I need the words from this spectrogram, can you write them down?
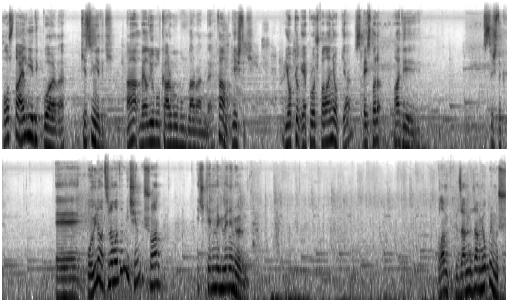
Hostile yedik bu arada. Kesin yedik. Aha valuable cargo buldular bende. Tamam geçtik. Yok yok approach falan yok ya. Spacebar'a hadi. Sıçtık. Ee, oyunu hatırlamadığım için şu an hiç kendime güvenemiyorum. Ulan müzem müzem yok muymuş?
